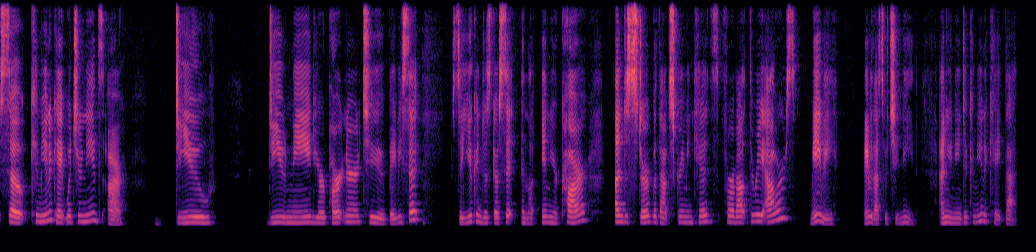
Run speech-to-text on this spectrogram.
So communicate what your needs are. Do you do you need your partner to babysit so you can just go sit in the in your car undisturbed without screaming kids for about 3 hours? Maybe. Maybe that's what you need. And you need to communicate that.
